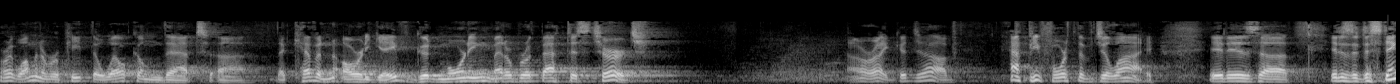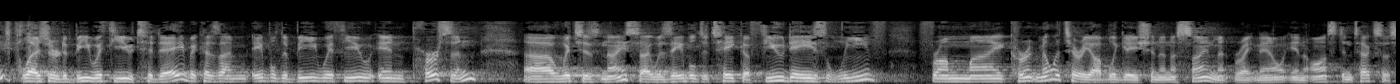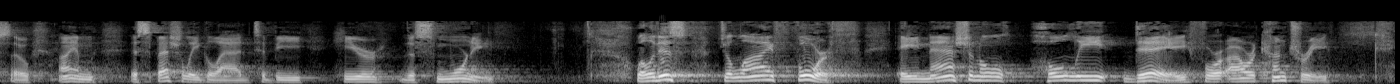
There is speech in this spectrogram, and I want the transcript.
All right, well, I'm going to repeat the welcome that, uh, that Kevin already gave. Good morning, Meadowbrook Baptist Church. All right, good job. Happy 4th of July. It is, uh, it is a distinct pleasure to be with you today because I'm able to be with you in person, uh, which is nice. I was able to take a few days leave from my current military obligation and assignment right now in Austin, Texas. So I am especially glad to be here this morning. Well, it is July 4th, a national holy day for our country.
